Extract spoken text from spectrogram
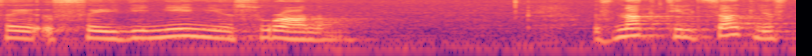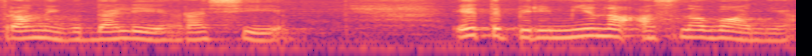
со, соединение с Ураном. Знак Тельца для страны Водолея, России – это перемена основания.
